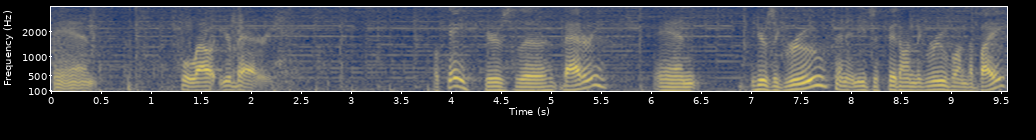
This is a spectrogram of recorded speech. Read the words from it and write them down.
and pull out your battery. Okay, here's the battery and here's a groove and it needs to fit on the groove on the bike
